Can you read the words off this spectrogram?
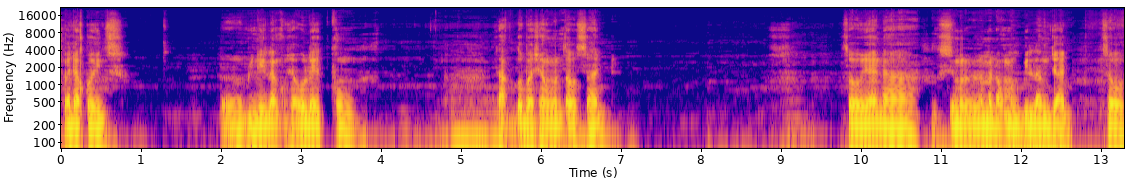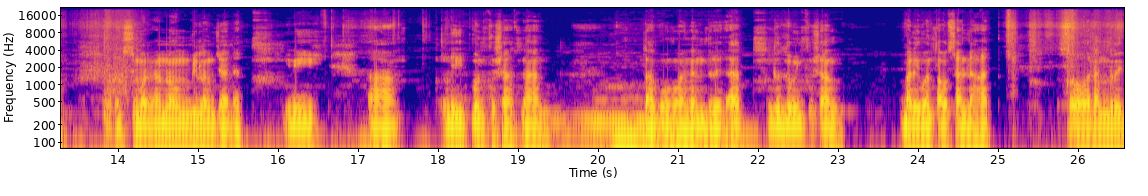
kada coins. So, binilang ko siya ulit kung sakto ba siyang 1,000. So yan, ah nagsimula naman ako magbilang dyan. So, nagsimula naman ako magbilang dyan at ini, ah iniipon ko siya ng tago 100 at gagawin ko siyang bali 1,000 lahat. So, 100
